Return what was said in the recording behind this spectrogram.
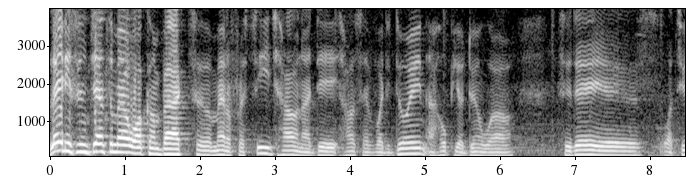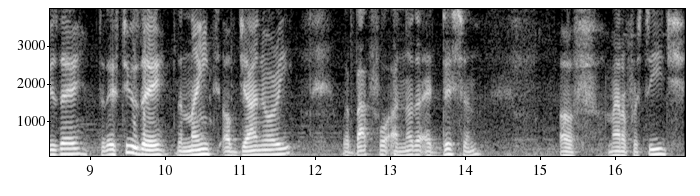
Ladies and gentlemen, welcome back to Man of Prestige. How on our day? How's everybody doing? I hope you're doing well. Today is what Tuesday? Today's Tuesday, the 9th of January. We're back for another edition of Man of Prestige,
